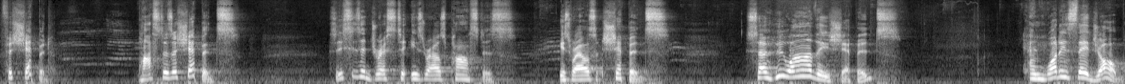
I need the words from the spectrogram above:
for shepherd. Pastors are shepherds. So, this is addressed to Israel's pastors, Israel's shepherds. So, who are these shepherds? And what is their job?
